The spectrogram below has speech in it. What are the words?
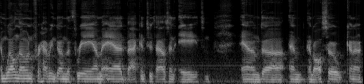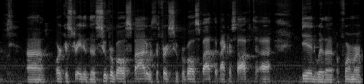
I'm well known for having done the 3 a.m. ad back in 2008, and and uh, and and also kind of uh, orchestrated the Super Bowl spot. It was the first Super Bowl spot that Microsoft uh, did with a, a former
